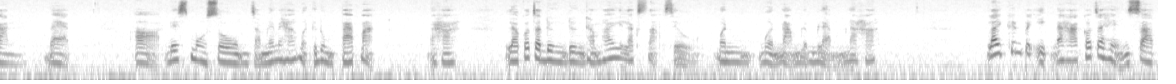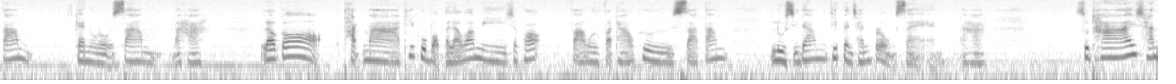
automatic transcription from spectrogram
กันแบบ เดสโมโซมจำได้ไหมคะเหมือนกระดุมแป๊บอะนะคะแล้วก็จะดึงดึงทำให้ลักษณะเซลล์มันเหมือนหนามแหลมๆนะคะ ไล่ขึ้นไปอีกนะคะ ก็จะเห็นซาตัมแกนูโรซัมนะคะ แล้วก็ถัดมาที่ครูบอกไปแล้วว่ามีเฉพาะฝ่ามือฝ่าเท้าคือซาตัมลูซิดัมที่เป็นชั้นโปร่งแสงนะคะ สุดท้ายชั้น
